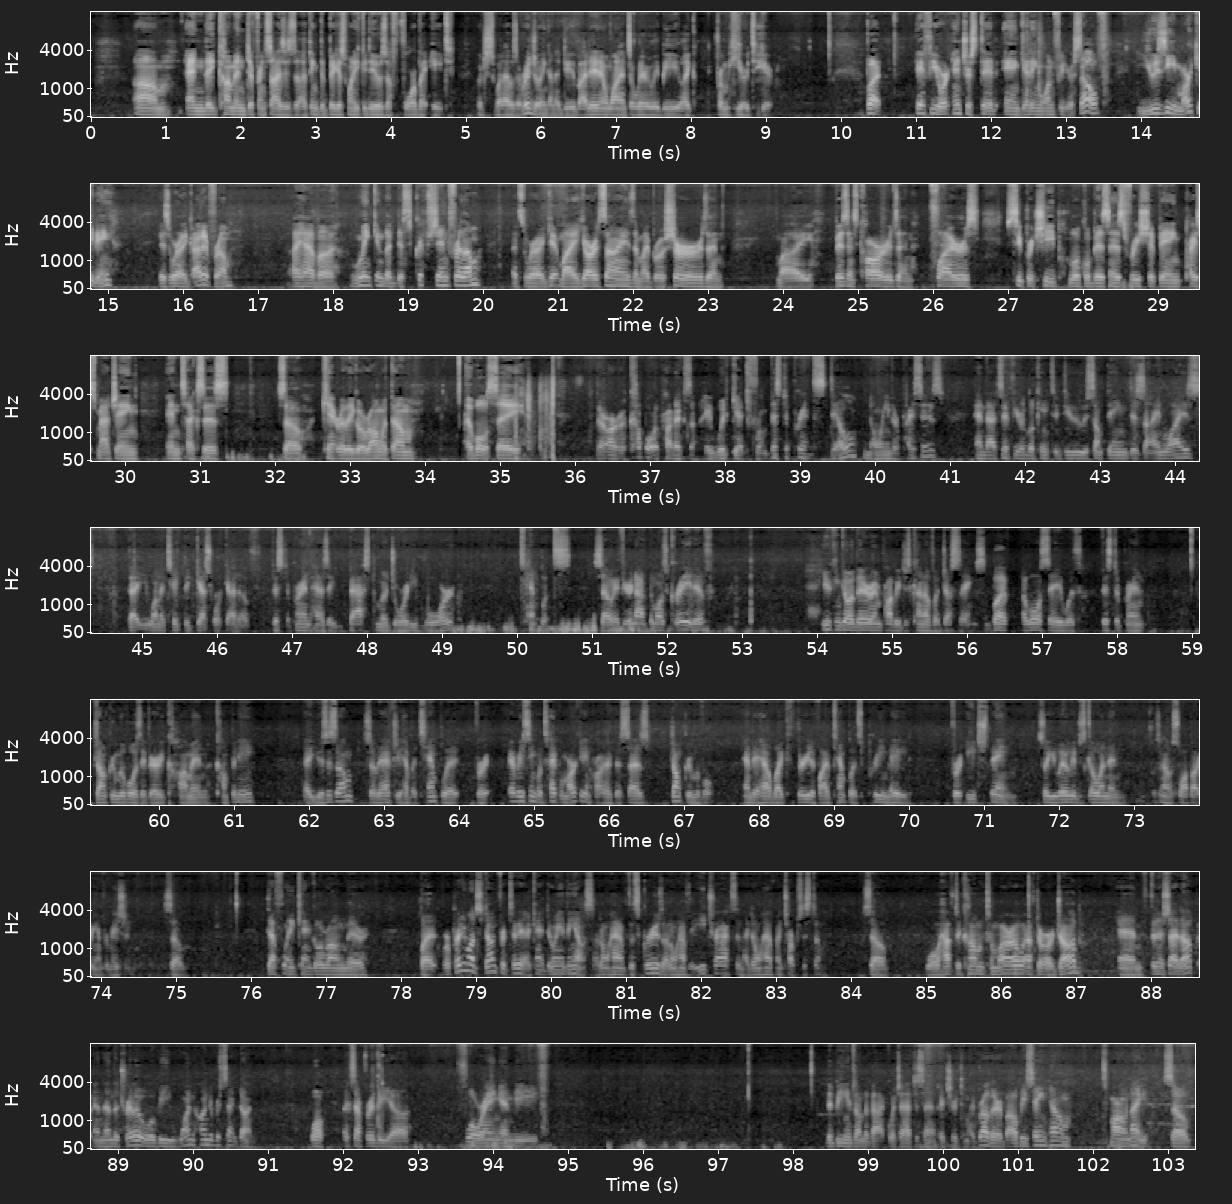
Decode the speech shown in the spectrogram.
Um, and they come in different sizes. I think the biggest one you could do is a four by eight, which is what I was originally going to do, but I didn't want it to literally be like from here to here. But if you're interested in getting one for yourself, UZ Marketing is where I got it from. I have a link in the description for them. That's where I get my yard signs and my brochures and my business cards and flyers. Super cheap, local business, free shipping, price matching in Texas. So can't really go wrong with them. I will say there are a couple of products I would get from Vistaprint still, knowing their prices and that's if you're looking to do something design-wise that you want to take the guesswork out of. Vistaprint has a vast majority more templates. So if you're not the most creative, you can go there and probably just kind of adjust things. But I will say with Vistaprint, junk removal is a very common company that uses them. So they actually have a template for every single type of marketing product that says junk removal. And they have like three to five templates pre-made for each thing. So you literally just go in and you know, swap out your information. So definitely can't go wrong there. But we're pretty much done for today. I can't do anything else. I don't have the screws, I don't have the E-tracks, and I don't have my tarp system. So we'll have to come tomorrow after our job and finish that up, and then the trailer will be 100% done. Well, except for the uh, flooring and the the beams on the back, which I have to send a picture to my brother, but I'll be seeing him tomorrow night, so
